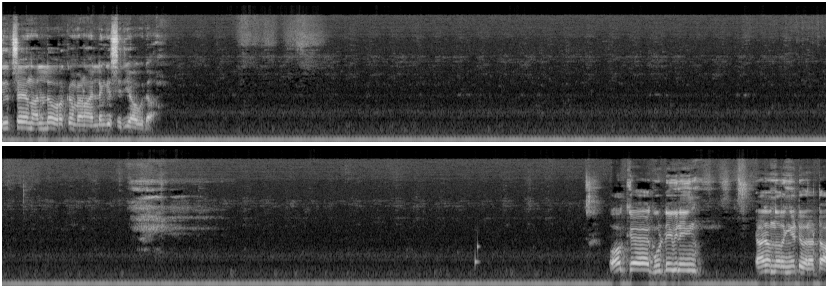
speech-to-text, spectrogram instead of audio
തീർച്ചയായും നല്ല ഉറക്കം വേണം അല്ലെങ്കിൽ ശരിയാവൂല. ഓക്കെ ഗുഡ് ഈവനിങ് ഞാനൊന്ന് ഇറങ്ങിയിട്ട് വരാട്ടോ.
